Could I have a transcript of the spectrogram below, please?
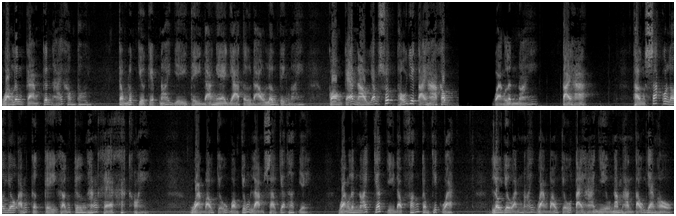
Hoàng Linh càng kinh hãi không thôi. Trong lúc chưa kịp nói gì thì đã nghe giả tự đạo lớn tiếng nói, còn kẻ nào dám xuất thủ với tại hạ không? Hoàng Linh nói, tại hạ. Thần sắc của lôi vô ảnh cực kỳ khẩn trương hắn khẽ khắc hỏi. Hoàng bảo chủ bọn chúng làm sao chết hết vậy? Hoàng Linh nói chết vì độc phấn trong chiếc quạt. Lôi vô ảnh nói Hoàng bảo chủ tại hạ nhiều năm hành tẩu giang hồ,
